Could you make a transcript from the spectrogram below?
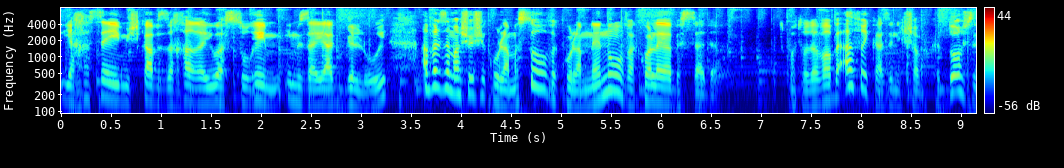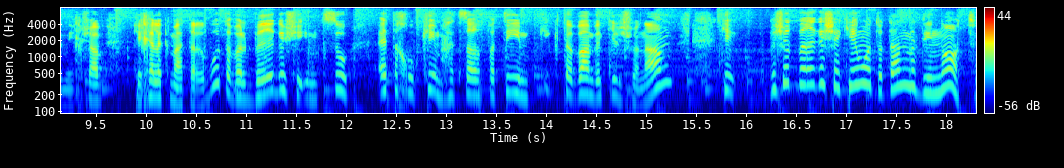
יחסי משכב זכר היו אסורים אם זה היה גלוי, אבל זה משהו שכולם עשו וכולם נהנו והכל היה בסדר. אותו דבר באפריקה, זה נחשב קדוש, זה נחשב כחלק מהתרבות, אבל ברגע שאימצו את החוקים הצרפתיים ככתבם וכלשונם, כי פשוט ברגע שהקימו את אותן מדינות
